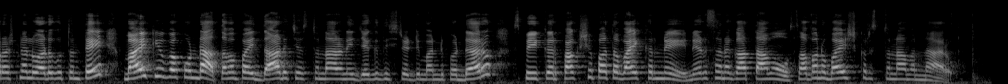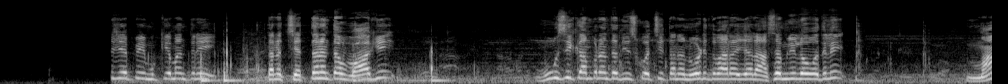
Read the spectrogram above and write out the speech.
ప్రశ్నలు అడుగుతుంటే మైక్ ఇవ్వకుండా తమపై దాడి చేస్తున్నారని జగదీష్ రెడ్డి మండిపడ్డారు. స్పీకర్ పక్షపాత వైఖరిని నిరసనగా తాము సభను బహిష్కరిస్తున్నామన్నారు. చెప్పి ముఖ్యమంత్రి తన చెత్తనంతా వాగి మూసి కంపనంతా తీసుకొచ్చి తన నోటి ద్వారా ఇవాళ అసెంబ్లీలో వదిలి మా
